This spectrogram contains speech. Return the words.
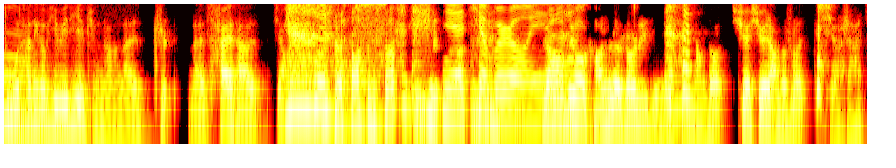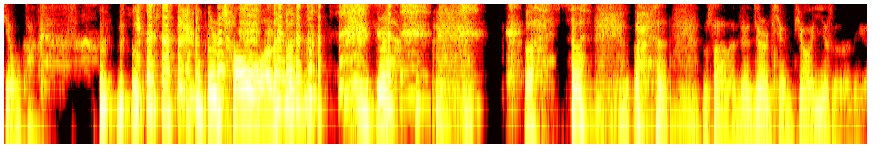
读他那个嗯。PPT，平常来知来猜他讲的，然后 你也挺不容易。然后最后考试的时候，那几位学长都学学长都说写了啥，借我看看，都是抄我的，算了，就就是挺挺有意思的那个。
